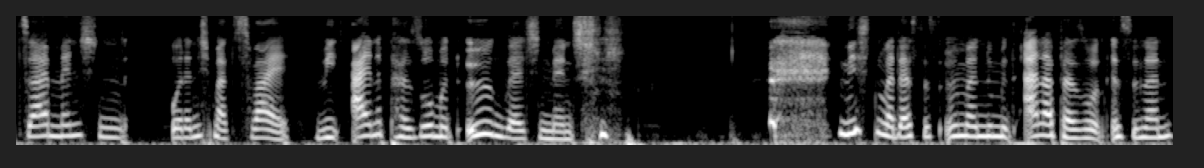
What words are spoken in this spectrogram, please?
zwei Menschen oder nicht mal zwei, wie eine Person mit irgendwelchen Menschen nicht mal, dass das immer nur mit einer Person ist, sondern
